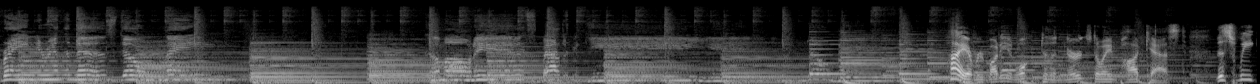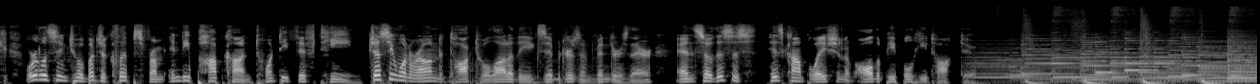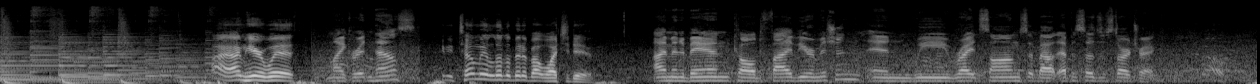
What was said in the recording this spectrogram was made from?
brain, you're in the nerds domain. Come on in, it's about to begin. No. Hi, everybody, and welcome to the Nerds Domain podcast. This week, we're listening to a bunch of clips from Indy PopCon 2015. Jesse went around and talked to a lot of the exhibitors and vendors there, and so this is his compilation of all the people he talked to. Hi, I'm here with. Mike Rittenhouse. Can you tell me a little bit about what you do? I'm in a band called Five Year Mission, and we write songs about episodes of Star Trek.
